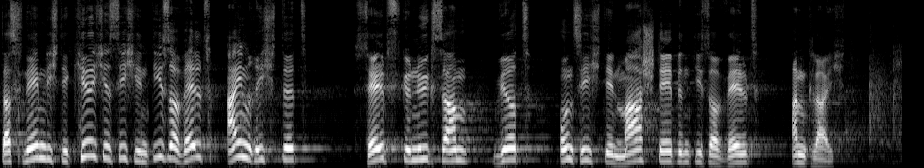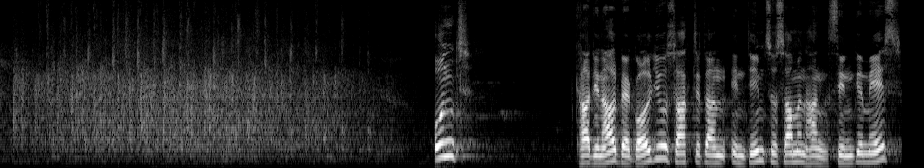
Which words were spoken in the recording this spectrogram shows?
dass nämlich die Kirche sich in dieser Welt einrichtet, selbstgenügsam wird und sich den Maßstäben dieser Welt angleicht. Und Kardinal Bergoglio sagte dann in dem Zusammenhang sinngemäß,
